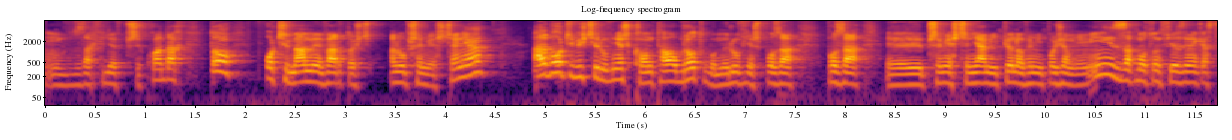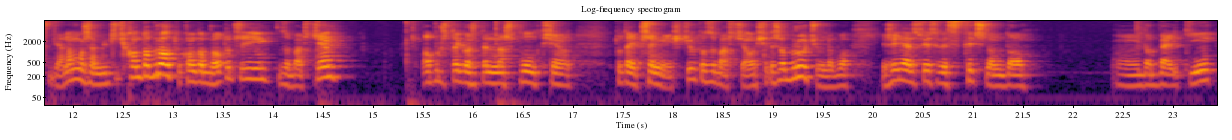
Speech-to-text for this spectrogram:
mm, za chwilę w przykładach, to otrzymamy wartość albo przemieszczenia, albo oczywiście również kąta obrotu, bo my również poza, poza y, przemieszczeniami pionowymi, poziomymi za pomocą twierdzenia Castigliano możemy liczyć kąt obrotu. Kąt obrotu, czyli zobaczcie, oprócz tego, że ten nasz punkt się tutaj przemieścił, to zobaczcie, on się też obrócił, no bo jeżeli narysuję sobie styczną do, y, do belki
